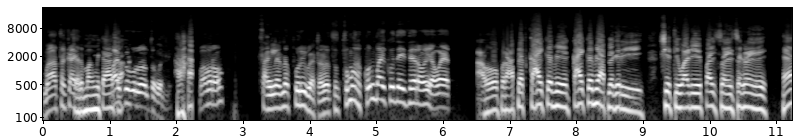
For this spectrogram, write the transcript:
मग आता काय? तर मग मी काय बायको करून आणतो म्हणली. हा. बाबाराव चांगल्यानं पुरी भेटा तर तुम्हाला कोण बायको द्यायचं राव या वयात? अहो पण आपल्यात काय कमी आहे? काय कमी आहे आपल्या घरी? शेतीवाडी पैसा आहे सगळे हा?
